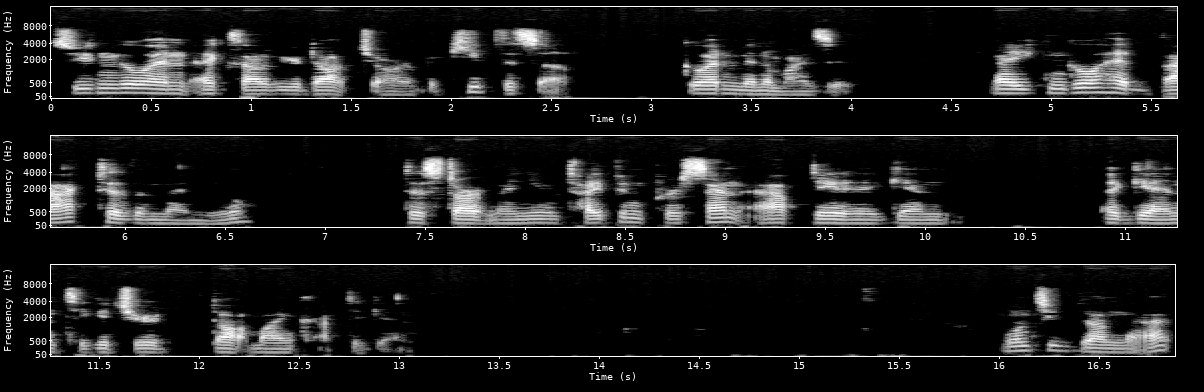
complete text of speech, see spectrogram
So you can go ahead and X out of your dot .jar, but keep this up. Go ahead and minimize it. Now you can go ahead back to the menu, to start menu, and type in percent app data again, again to get your .minecraft again. Once you've done that,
